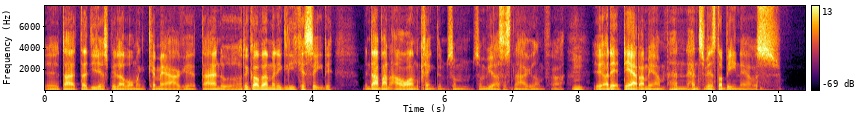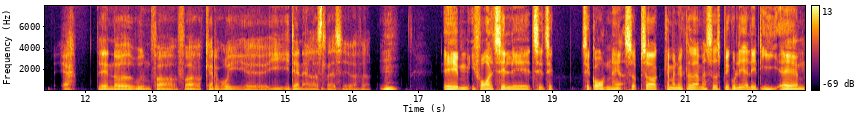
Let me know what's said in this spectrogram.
Øh, der, der er de der spillere, hvor man kan mærke, at der er noget. Og det kan godt være, at man ikke lige kan se det, men der er bare en aura omkring dem, som, som vi også har snakket om før. Mm. Øh, og det, det er der med ham. Han, hans venstre ben er også, ja, det er noget uden for, for kategori øh, i, i den aldersklasse i hvert fald. Mm. Øhm, I forhold til, øh, til, til, til Gordon her, så, så kan man jo ikke lade være med at sidde og spekulere lidt i, øh,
